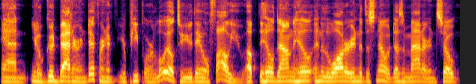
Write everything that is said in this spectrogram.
and you know good bad or indifferent if your people are loyal to you they will follow you up the hill down the hill into the water into the snow it doesn't matter. And so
